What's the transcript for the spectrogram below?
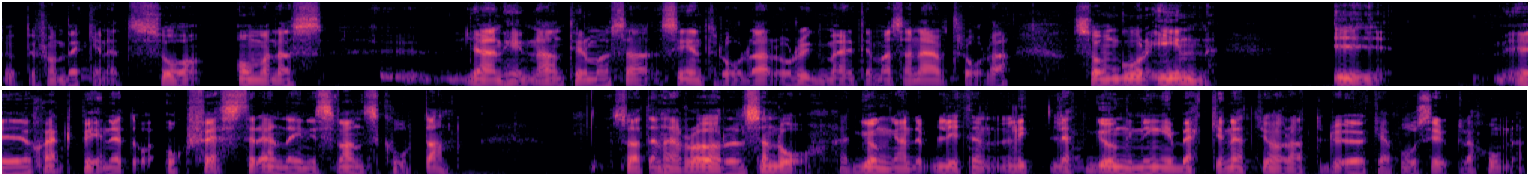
uppifrån bäckenet så omvandlas eh, hjärnhinnan till en massa sentrådar och ryggmärgen till en massa nervtrådar som går in i eh, stjärtbenet och- fäster ända in i svanskotan. Så att den här rörelsen då, ett gungande, liten, lätt gungning i bäckenet gör att du ökar på cirkulationen.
